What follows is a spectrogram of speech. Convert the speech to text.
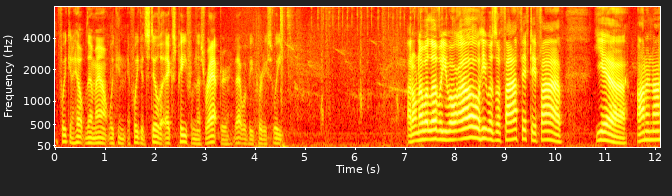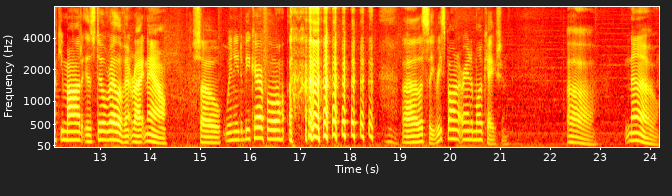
If we can help them out, we can. If we could steal the XP from this raptor, that would be pretty sweet. I don't know what level you are. Oh, he was a 555. Yeah, Anunnaki mod is still relevant right now. So, we need to be careful. uh, let's see. Respawn at random location. Oh, no.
